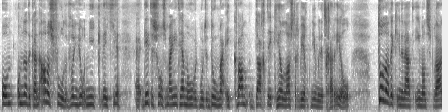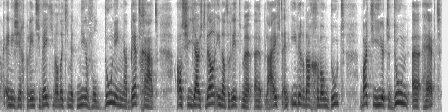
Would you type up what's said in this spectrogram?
om, omdat ik aan alles voelde van, joh, weet je, uh, dit is volgens mij niet helemaal hoe we het moeten doen. Maar ik kwam, dacht ik, heel lastig weer opnieuw in het gareel. Totdat ik inderdaad iemand sprak en die zegt: Prins, weet je wel dat je met meer voldoening naar bed gaat. als je juist wel in dat ritme uh, blijft. en iedere dag gewoon doet wat je hier te doen uh, hebt.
